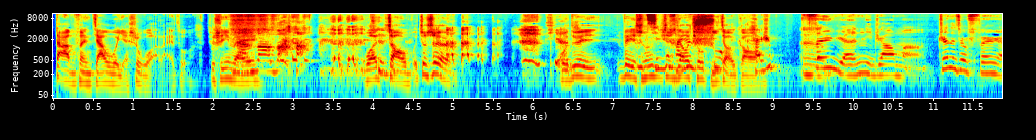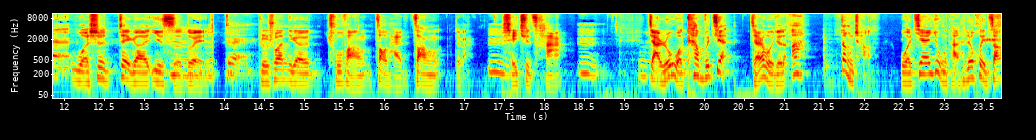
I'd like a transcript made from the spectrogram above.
大部分家务也是我来做，就是因为我找不 就是我对卫生这要求比较高，还是分人，你知道吗？真的就是分人。我是这个意思，对对。比如说那个厨房灶台脏了，对吧？嗯。谁去擦？嗯。假如我看不见，假如我觉得啊正常，我既然用它，它就会脏，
